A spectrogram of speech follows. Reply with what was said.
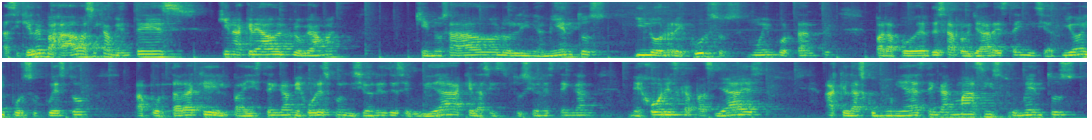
Así que la embajada básicamente es quien ha creado el programa, quien nos ha dado los lineamientos, y los recursos, muy importante, para poder desarrollar esta iniciativa y por supuesto aportar a que el país tenga mejores condiciones de seguridad, a que las instituciones tengan mejores capacidades, a que las comunidades tengan más instrumentos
